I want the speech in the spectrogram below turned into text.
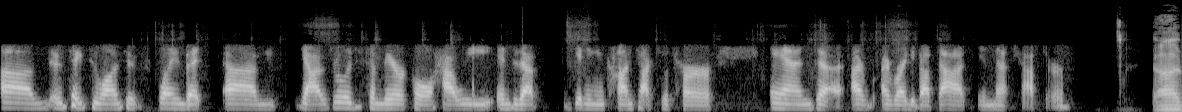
Um, it would take too long to explain, but um, yeah, it was really just a miracle how we ended up getting in contact with her, and uh, I, I write about that in that chapter. Uh,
